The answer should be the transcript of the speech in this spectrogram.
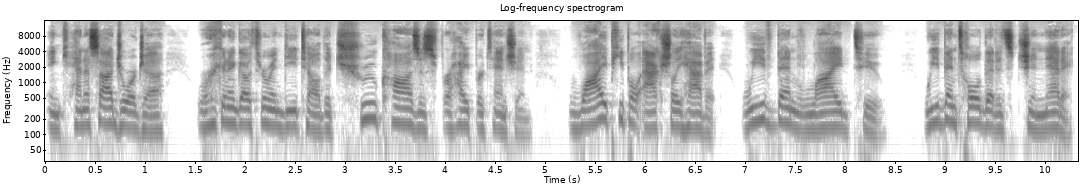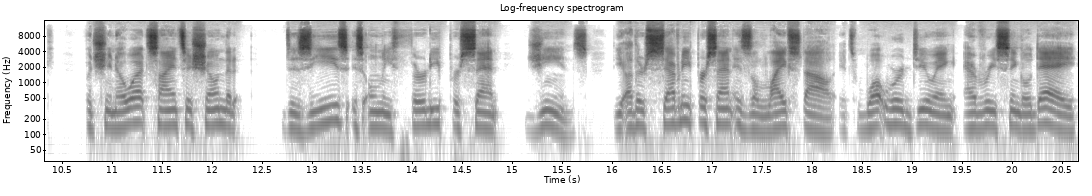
in Kennesaw, Georgia, we're going to go through in detail the true causes for hypertension, why people actually have it. We've been lied to. We've been told that it's genetic. But you know what? Science has shown that disease is only 30% genes. The other 70% is the lifestyle. It's what we're doing every single day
